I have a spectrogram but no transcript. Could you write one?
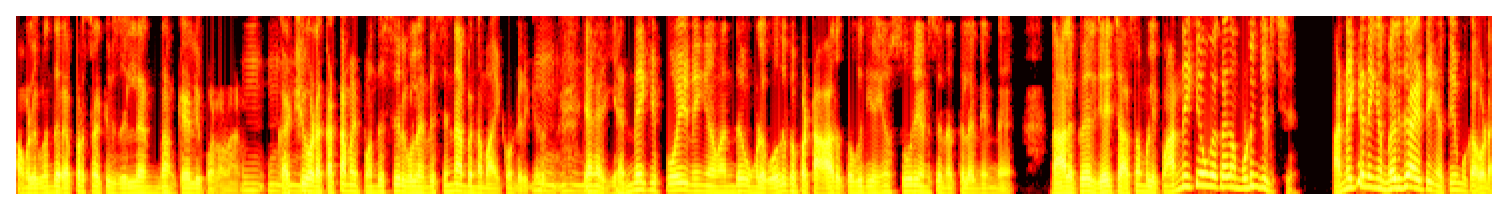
அவங்களுக்கு வந்து ரெப்ரஸன்டேட்டிவ்ஸ் இல்லைன்னு தான் கேள்விப்படுறேன் நான். கட்சியோட கட்டமைப்பு வந்து சீர்குலைந்து சின்ன பின்னமாகி கொண்டிருக்கிறது. ஏங்க என்னைக்கு போய் நீங்க வந்து உங்களுக்கு ஒதுக்கப்பட்ட ஆறு தொகுதியையும் சூரியன் சின்னத்துல நின்று நாலு பேர் ஜெயிச்சு அசம்பிளிக்கும் அன்னைக்கே உங்க கதை முடிஞ்சிடுச்சு அன்னைக்கே நீங்க மெர்ஜ் ஆயிட்டீங்க திமுகவோட.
